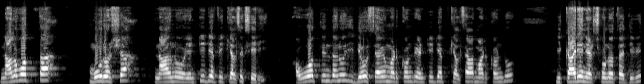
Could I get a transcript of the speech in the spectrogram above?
ನಲವತ್ತ ಮೂರು ವರ್ಷ ನಾನು ಎನ್ ಟಿ ಡಿ ಎಫ್ ಕೆಲಸಕ್ಕೆ ಸೇರಿ. ಅವತ್ತಿಂದನೂ ಈ ದೇವ್ರ ಸೇವೆ ಮಾಡಿಕೊಂಡು ಎನ್ ಟಿ ಡಿ ಎಫ್ ಕೆಲಸ ಮಾಡಿಕೊಂಡು ಈ ಕಾರ್ಯ ನಡೆಸ್ಕೊಂಡು ಹೋಗ್ತಾ ಇದ್ದೀವಿ.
